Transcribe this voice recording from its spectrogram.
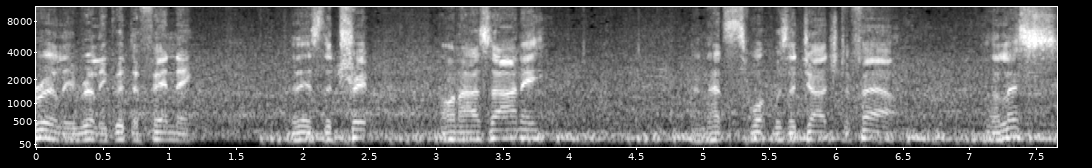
really, really good defending. There's the trip on Arzani, and that's what was adjudged a foul. Well, less,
